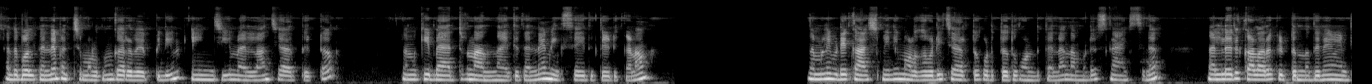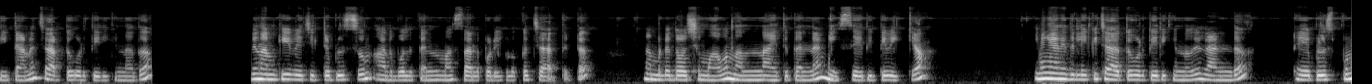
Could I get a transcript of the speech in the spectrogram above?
അതുപോലെ തന്നെ പച്ചമുളകും കറിവേപ്പിലയും ഇഞ്ചിയും എല്ലാം ചേർത്തിട്ട് നമുക്ക് ഈ ബാറ്റർ നന്നായിട്ട് തന്നെ മിക്സ് ചെയ്തിട്ട് എടുക്കണം. നമ്മളിവിടെ കാശ്മീരി മുളക് പൊടി ചേർത്ത് കൊടുത്തത് കൊണ്ട് തന്നെ നമ്മുടെ സ്നാക്സിന് നല്ലൊരു കളർ കിട്ടുന്നതിന് വേണ്ടിയിട്ടാണ് ചേർത്ത് കൊടുത്തിരിക്കുന്നത്. ഇനി നമുക്ക് ഈ വെജിറ്റബിൾസും അതുപോലെ തന്നെ മസാലപ്പൊടികളൊക്കെ ചേർത്തിട്ട് നമ്മുടെ ദോശമാവ് നന്നായിട്ട് തന്നെ മിക്സ് ചെയ്തിട്ട് വെക്കാം. ഇനി ഞാൻ ഇതിലേക്ക് ചേർത്ത് കൊടുത്തിരിക്കുന്നത് രണ്ട് ടേബിൾ സ്പൂൺ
